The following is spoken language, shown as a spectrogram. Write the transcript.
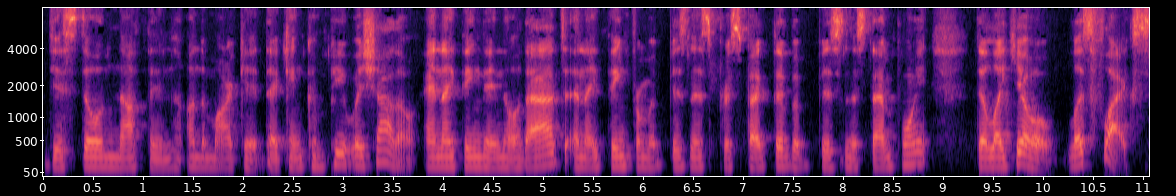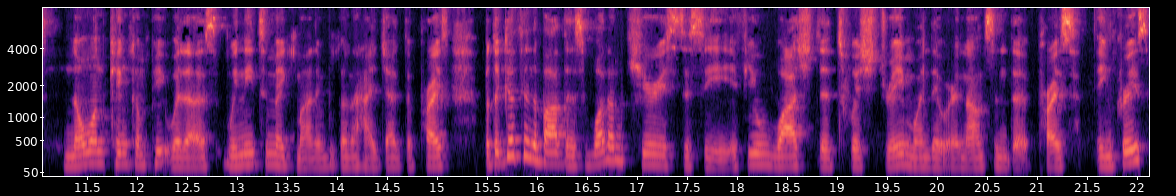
there's still nothing on the market that can compete with Shadow. And I think they know that. And I think from a business perspective, a business standpoint, they're like, yo, let's flex. No one can compete with us. We need to make money. We're going to hijack the price. But the good thing about this, what I'm curious to see, if you watch the Twitch stream when they were announcing the price increase,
